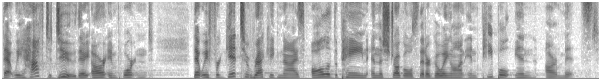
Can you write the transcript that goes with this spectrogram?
that we have to do, they are important, that we forget to recognize all of the pain and the struggles that are going on in people in our midst.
